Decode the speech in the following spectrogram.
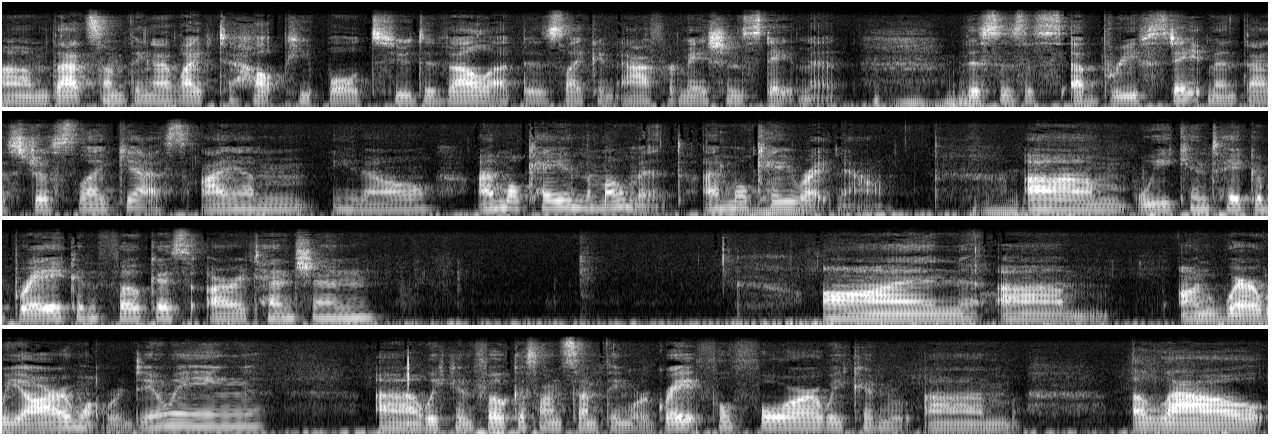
um, that's something I like to help people to develop is like an affirmation statement. This is a brief statement that's just like, yes, I am, you know, I'm okay in the moment. I'm okay right now. Um, we can take a break and focus our attention on um, on where we are and what we're doing. Uh, we can focus on something we're grateful for. We can um, allow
